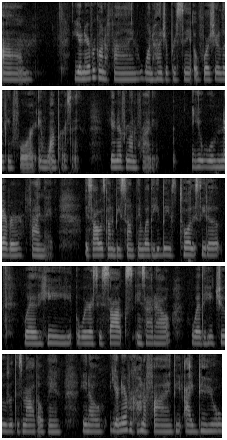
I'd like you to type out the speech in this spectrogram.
um, you're never going to find 100% of what you're looking for in one person. You're never going to find it. You will never find that. It's always going to be something, whether he leaves the toilet seat up, whether he wears his socks inside out, whether he chews with his mouth open. You know, you're never going to find the ideal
